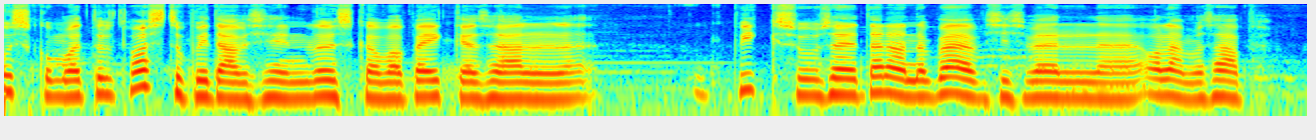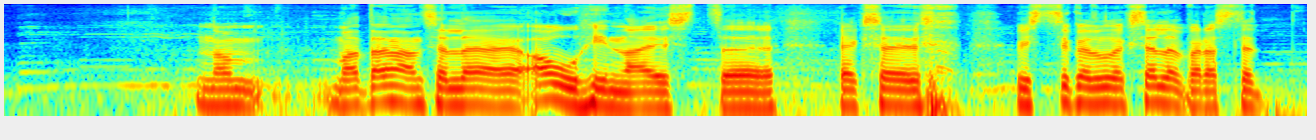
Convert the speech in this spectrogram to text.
uskumatult vastupidav siin lõõskava päikese all. piksu see tänane päev siis veel äh, olema saab? no ma tänan selle auhinna eest. eks see vist ka tuleks sellepärast, et,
